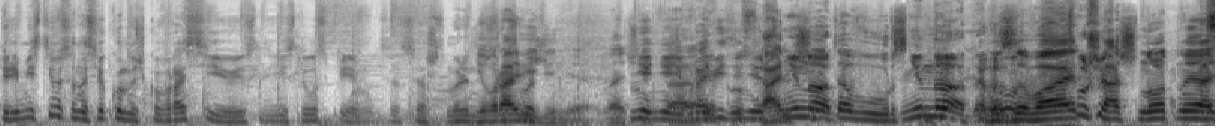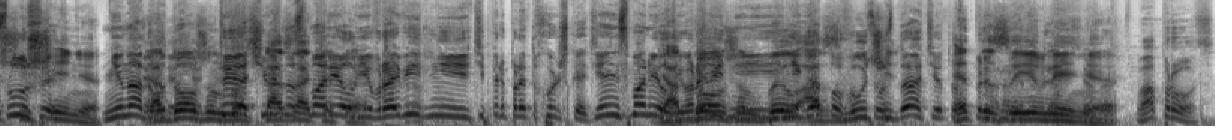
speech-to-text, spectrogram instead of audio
Переместимся на секундочку в Россию, если, если успеем. Саша, смотри, Евровидение. Значит, Не, не, Евровидение- Не надо, Вурст не надо. вызывает Слушай, тошнотные Слушай, ощущения. не надо. Я вот должен ты, был очевидно, сказать смотрел это. Евровидение и теперь про это хочешь сказать. Я не смотрел Я Евровидение должен и был не готов озвучить обсуждать это предмет. заявление. Да. Вопрос.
